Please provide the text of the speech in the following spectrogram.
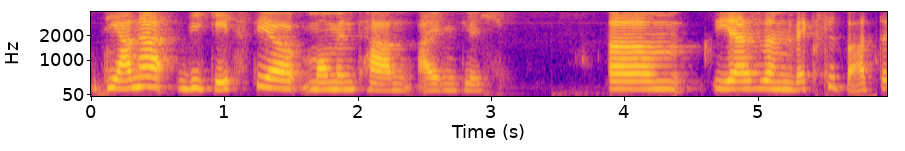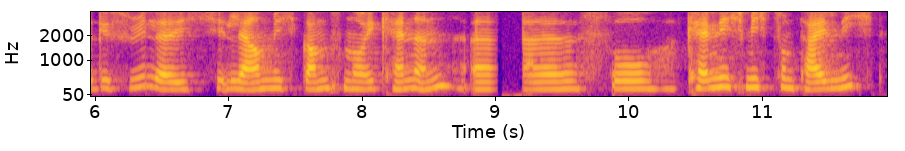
Diana, wie geht's dir momentan eigentlich? Ähm, ja, es ist ein Wechselbad der Gefühle. Ich lerne mich ganz neu kennen. Äh, so kenne ich mich zum Teil nicht.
